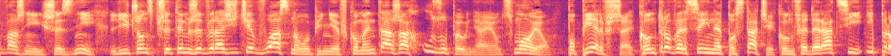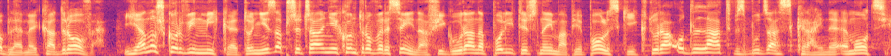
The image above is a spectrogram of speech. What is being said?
najważniejsze z nich, licząc przy tym, że wyrazicie własną opinię w komentarzach, uzupełniając moją. Po pierwsze, kontrowersyjne postacie Konfederacji i problemy kadrowe. Janusz Korwin-Mikke to niezaprzeczalnie kontrowersyjna figura na politycznej mapie Polski, która od lat wzbudza skrajne emocje.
